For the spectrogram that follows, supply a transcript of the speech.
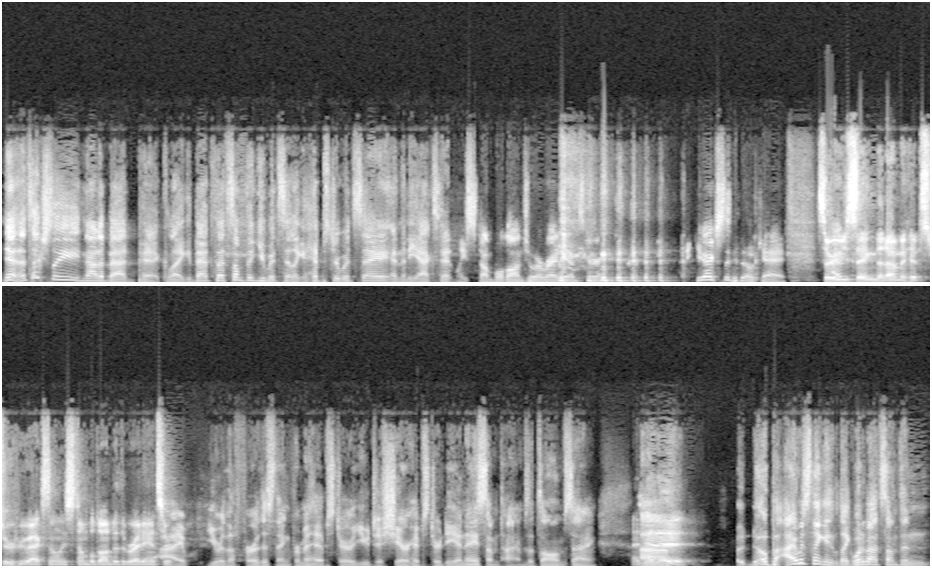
Yeah, that's actually not a bad pick. Like that's that's something you would say, like a hipster would say, and then he accidentally stumbled onto a right answer. you actually did okay. so are I- you saying that I'm a hipster who accidentally stumbled onto the right answer? I, you were the furthest thing from a hipster. You just share hipster DNA sometimes. That's all I'm saying. I did um, it. No, but I was thinking, like, what about something?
